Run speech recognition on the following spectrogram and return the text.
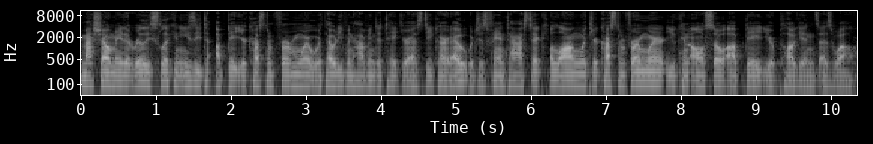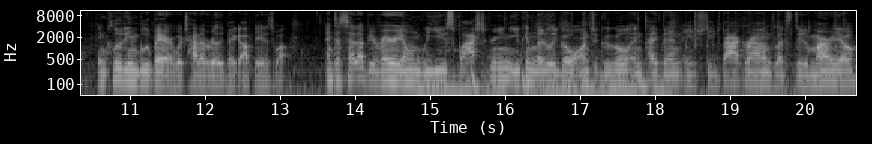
Maschell made it really slick and easy to update your custom firmware without even having to take your SD card out, which is fantastic. Along with your custom firmware, you can also update your plugins as well, including Bloopair, which had a really big update as well. And to set up your very own Wii U splash screen, you can literally go onto Google and type in HD background. Let's do Mario.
